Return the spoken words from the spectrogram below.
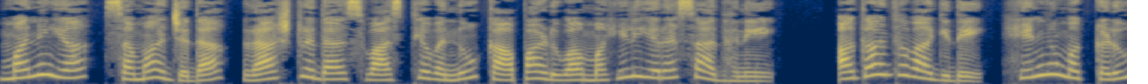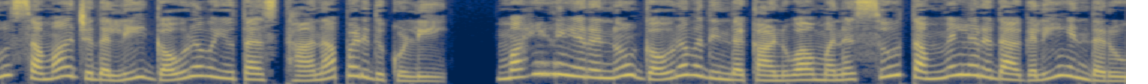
ಮನೆಯ, ಸಮಾಜದ, ರಾಷ್ಟ್ರದ ಸ್ವಾಸ್ಥ್ಯವನ್ನು ಕಾಪಾಡುವ ಮಹಿಳೆಯರ ಸಾಧನೆ. ಅಗಾಧವಾಗಿದೆ. ಹೆಣ್ಣು ಮಕ್ಕಳು ಸಮಾಜದಲ್ಲಿ ಗೌರವಯುತ ಸ್ಥಾನ ಪಡೆದುಕೊಳ್ಳಿ. ಮಹಿಳೆಯರನ್ನು ಗೌರವದಿಂದ ಕಾಣುವ ಮನಸ್ಸು ತಮ್ಮೆಲ್ಲರದಾಗಲಿ ಎಂದರು.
